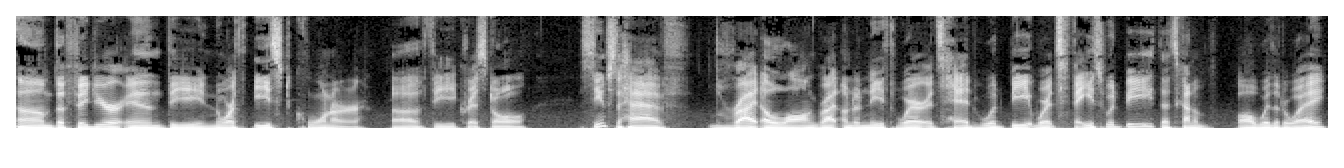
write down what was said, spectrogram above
um the figure in the northeast corner of the crystal seems to have right along right underneath where its head would be where its face would be that's kind of all withered away.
